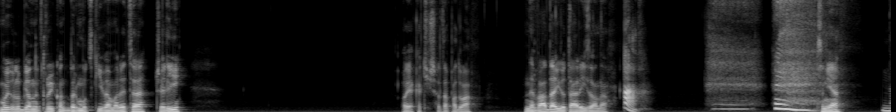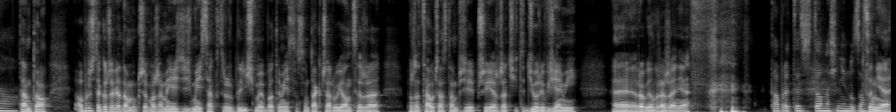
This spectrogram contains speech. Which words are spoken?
mój ulubiony trójkąt bermudzki w Ameryce, czyli... O, jaka cisza zapadła. Nevada, Utah, Arizona. A, Co nie? No. Tam to, oprócz tego, że wiadomo, że możemy jeździć w miejscach, w których już byliśmy, bo te miejsca są tak czarujące, że można cały czas tam przy, przyjeżdżać i te dziury w ziemi e, robią wrażenie, Dobre, to jest, to one się nie nudzą. co nie.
